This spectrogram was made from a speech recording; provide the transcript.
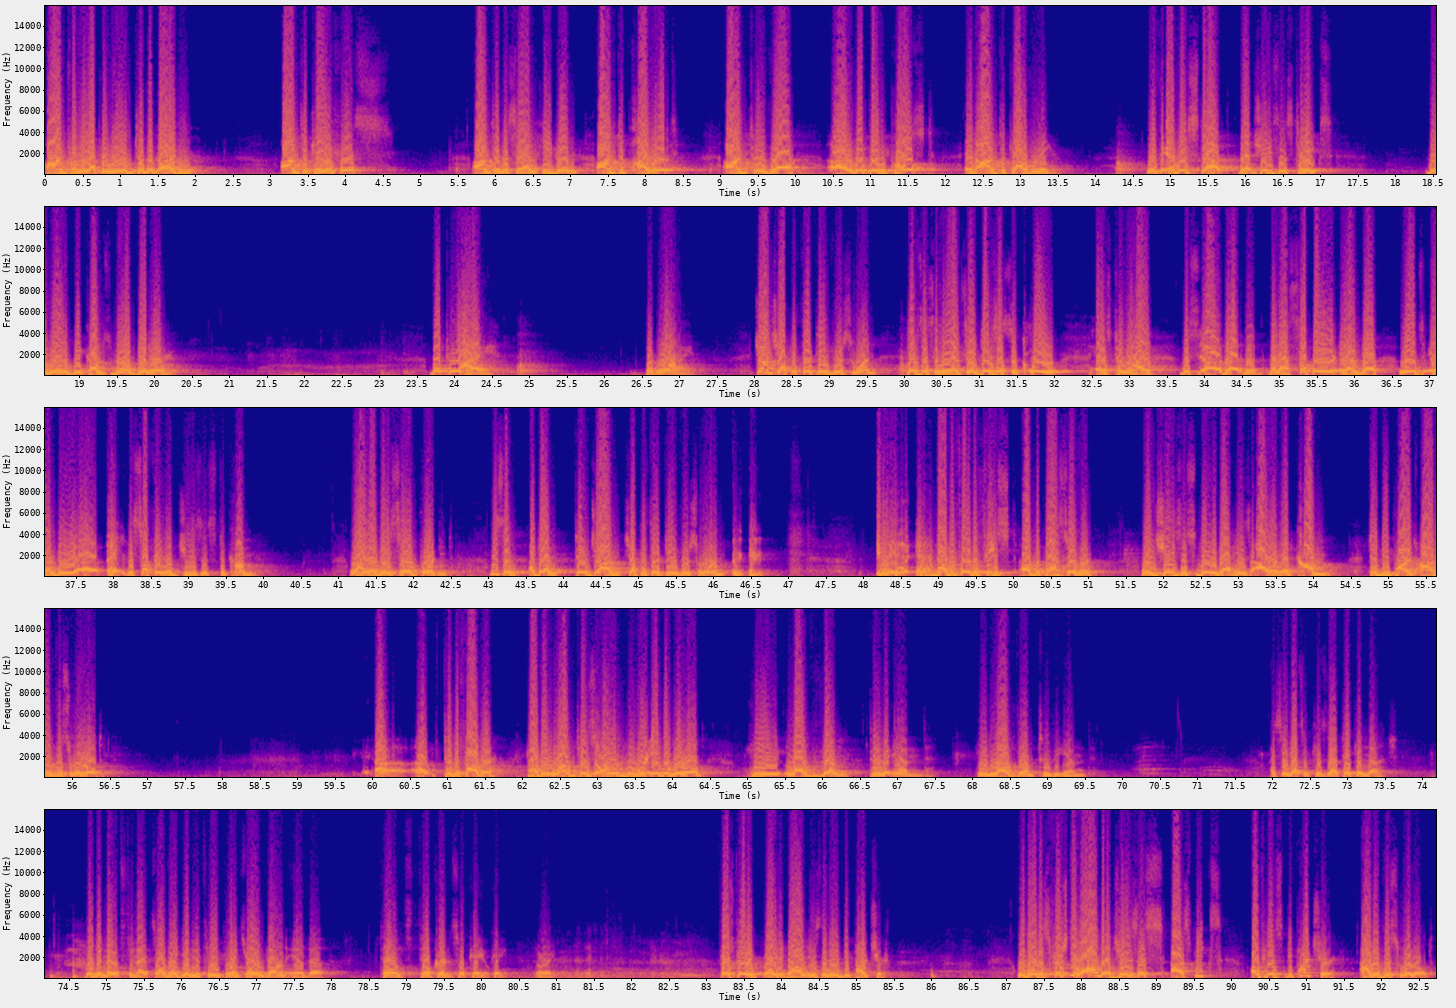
On from the upper room to the garden, on to Caiaphas, on to the Sanhedrin, on to Pilate, on to the uh, whipping post, and on to Calvary. With every step that Jesus takes, the road becomes more bitter. But why? But why? John chapter 13, verse 1 gives us an answer, gives us a clue as to why this, uh, the, the, the, Last Supper and the words and the, uh, the suffering of Jesus to come. Why are they so important? Listen again to John chapter 13, verse 1. now before the feast of the Passover, when Jesus knew that his hour had come to depart out of this world uh, uh, to the Father, having loved his own who were in the world, he loved them to the end. He loved them to the end. I see we got some kids are taking, uh, making notes tonight, so I'm going to give you three points. Write them down and uh, tell, tell Kurt it's okay, okay? All right. First word, write it down, is the word departure. We notice, first of all, that Jesus uh, speaks of his departure out of this world.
